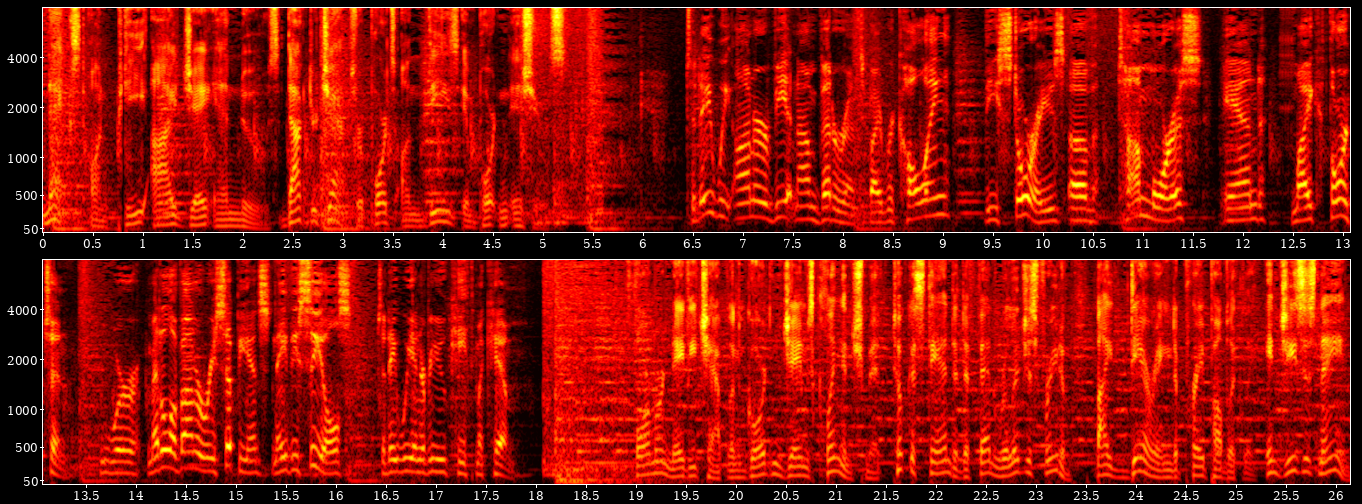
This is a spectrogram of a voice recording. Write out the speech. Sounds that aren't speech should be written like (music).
Next on PIJN News, Dr. Chaps reports on these important issues. Today we honor Vietnam veterans by recalling the stories of Tom Norris and Mike Thornton, who were Medal of Honor recipients, Navy SEALs. Today we interview Keith McKim. Former Navy chaplain Gordon James Klingenschmitt took a stand to defend religious freedom by daring to pray publicly in Jesus' name.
